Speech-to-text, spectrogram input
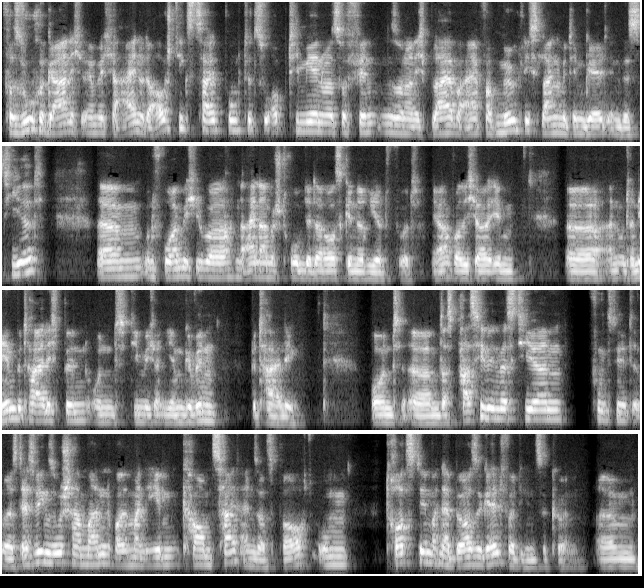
versuche gar nicht irgendwelche Ein- oder Ausstiegszeitpunkte zu optimieren oder zu finden, sondern ich bleibe einfach möglichst lange mit dem Geld investiert ähm, und freue mich über einen Einnahmestrom, der daraus generiert wird. Ja, weil ich ja eben äh, an Unternehmen beteiligt bin und die mich an ihrem Gewinn beteiligen. Und ähm, das passive Investieren funktioniert ist deswegen so charmant, weil man eben kaum Zeiteinsatz braucht, um trotzdem an der Börse Geld verdienen zu können. Ähm,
